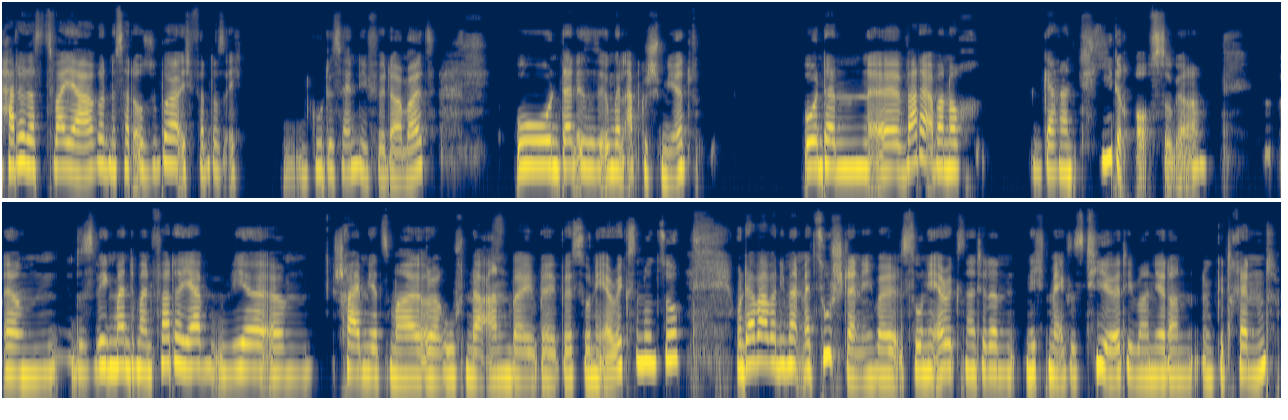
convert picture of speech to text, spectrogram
Hatte das zwei Jahre und das hat auch super, ich fand das echt ein gutes Handy für damals. Und dann ist es irgendwann abgeschmiert. Und dann äh, war da aber noch Garantie drauf sogar. Ähm, deswegen meinte mein Vater, ja, wir ähm, schreiben jetzt mal oder rufen da an bei, bei, bei Sony Ericsson und so. Und da war aber niemand mehr zuständig, weil Sony Ericsson hat ja dann nicht mehr existiert. Die waren ja dann getrennt.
